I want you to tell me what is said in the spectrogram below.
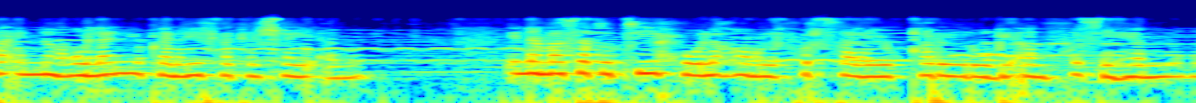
فإنه لن يكلفك شيئا. إنما ستتيح لهم الفرصة ليقرروا بأنفسهم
